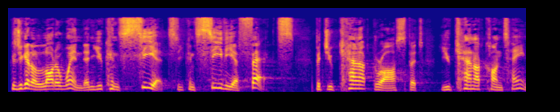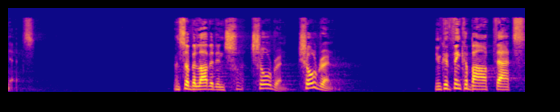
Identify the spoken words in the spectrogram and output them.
Because you get a lot of wind and you can see it. You can see the effects, but you cannot grasp it. You cannot contain it. And so, beloved, in ch- children, children, you can think about that,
